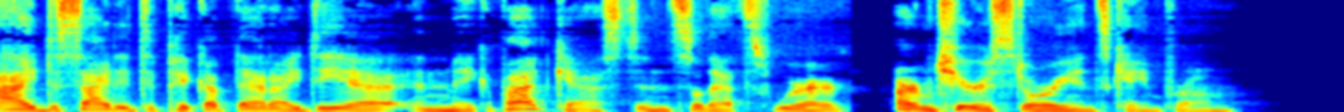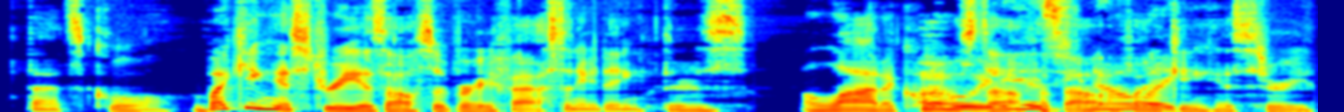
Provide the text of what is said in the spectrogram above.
I decided to pick up that idea and make a podcast. And so that's where Armchair Historians came from. That's cool. Viking history is also very fascinating. There's a lot of cool oh, stuff about you know, Viking like, history.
